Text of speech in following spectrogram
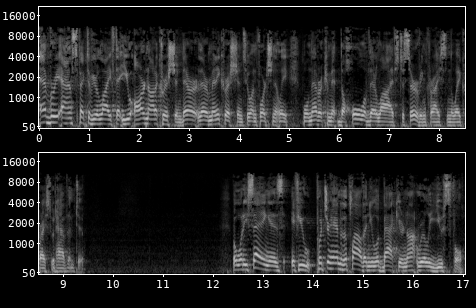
every aspect of your life that you are not a Christian. There are, there are many Christians who unfortunately will never commit the whole of their lives to serving Christ in the way Christ would have them to. But what he's saying is, if you put your hand to the plow, then you look back, you're not really useful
